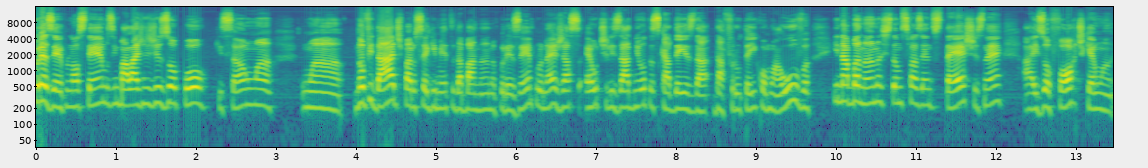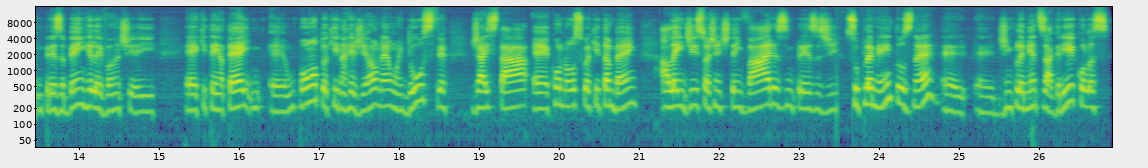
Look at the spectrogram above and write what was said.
Por exemplo, nós temos embalagens de isopor, que são uma, uma novidade para o segmento da banana, por exemplo, né? Já é utilizado em outras cadeias da, da fruta aí, como a uva, e na banana estamos fazendo os testes, né? A Isoforte, que é uma empresa bem relevante aí é, que tem até é, um ponto aqui na região, né, uma indústria, já está é, conosco aqui também. Além disso, a gente tem várias empresas de suplementos, né, é, é, de implementos agrícolas,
